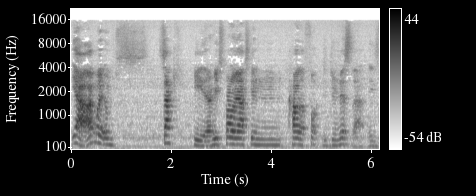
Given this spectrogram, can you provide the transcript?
yeah, I'm with him. Saki there. Uh, he's probably asking, how the fuck did you miss that? He's,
